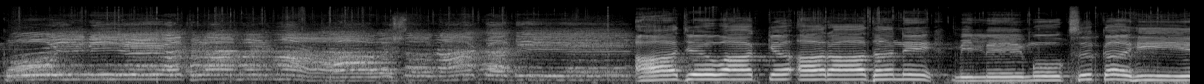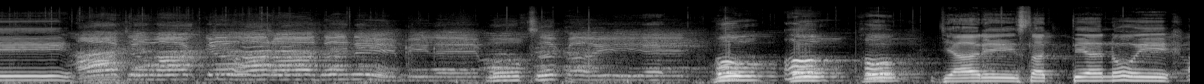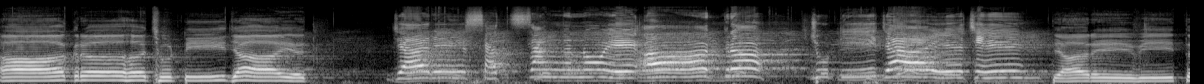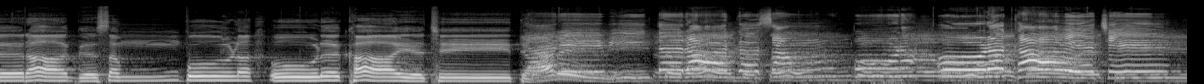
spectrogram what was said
આજ વાક્ય આરાધને મિલે મોક્ષ કહીએ આજ વાક્ય આરાધને મિલે મોક્ષ કહીએ હો હો હો જ્યારે સત્યનો એ આગ્રહ છૂટી જાય જ્યારે સત્સંગનો એ આગ્રહ છૂટી જાય છે. ત્યારે વીતરાગ સંપૂર્ણ ઓળખાય છે. ત્યારે વીતરાગ સંપૂર્ણ ઓળખાય છે.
